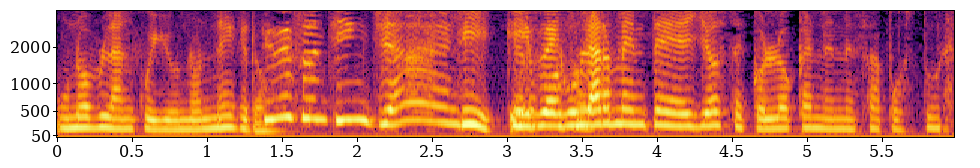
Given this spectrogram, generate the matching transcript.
uno blanco y uno negro. Tienes un yin yang. Sí, Qué y hermoso. regularmente ellos se colocan en esa postura.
